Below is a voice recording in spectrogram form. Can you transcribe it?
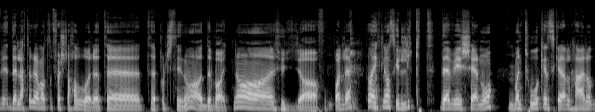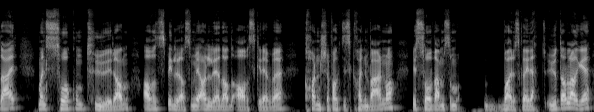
Det er lett å glemme at det første halvåret til, til Pochettino det var ikke noe hurrafotball. Det Det var egentlig ganske likt det vi ser nå. Man tok en skrell her og der. Man så konturene av at spillere som vi allerede hadde avskrevet, kanskje faktisk kan være noe. Vi så hvem som bare skal rett ut av laget,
